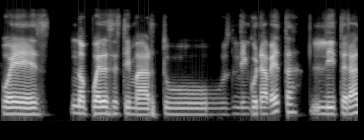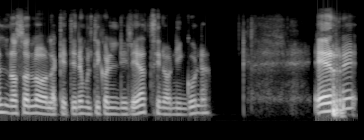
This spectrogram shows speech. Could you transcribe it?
pues no puedes estimar tu ninguna beta, literal, no solo la que tiene multicolinealidad, sino ninguna. R,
